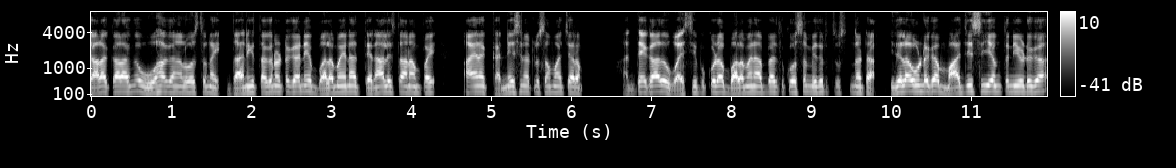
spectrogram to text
చాలా కాలంగా ఊహాగానాలు వస్తున్నాయి. దానికి తగినట్టుగానే బలమైన తెనాలి స్థానంపై ఆయన కన్నేసినట్లు సమాచారం. అంతేకాదు వైసీపీ కూడా బలమైన అభ్యర్థి కోసం ఎదురు చూస్తుందట ఇదిలా ఉండగా మాజీ సీఎం తనయుడుగా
